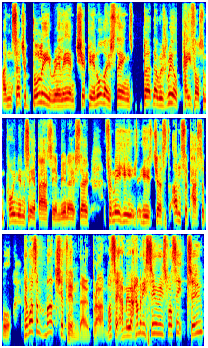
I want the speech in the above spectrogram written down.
and such a bully, really, and chippy, and all those things. But there was real pathos and poignancy about him, you know. So for me, he he's just unsurpassable. There wasn't much of him though, Brian. Was it? I mean, how many series was it? Two.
